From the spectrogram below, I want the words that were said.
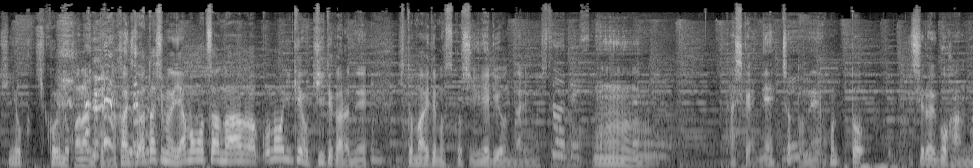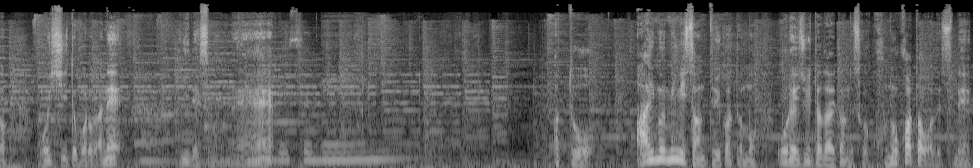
ひよく聞こえるのかなみたいな感じで私も、ね、山本さんのあのこの意見を聞いてからね人前でも少し言えるようになりましたけど。もうん。確かにねちょっとね本当白いご飯の美味しいところがねいいですもんね。ですね。あとアイムミニさんという方もお礼状いただいたんですがこの方はですね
